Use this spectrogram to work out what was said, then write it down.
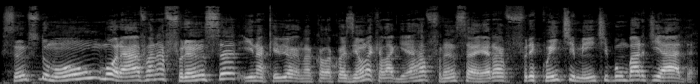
Santos Dumont morava na França e naquele, naquela ocasião, naquela guerra, a França era frequentemente bombardeada.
